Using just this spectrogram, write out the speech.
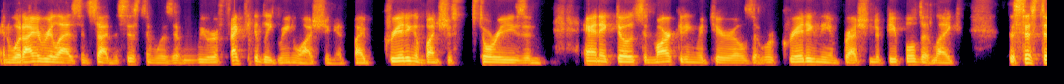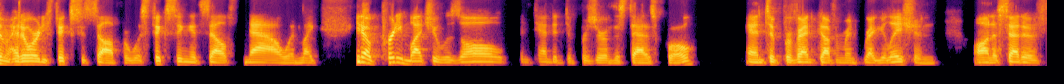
And what I realized inside the system was that we were effectively greenwashing it by creating a bunch of stories and anecdotes and marketing materials that were creating the impression to people that like the system had already fixed itself or was fixing itself now. And like, you know, pretty much it was all intended to preserve the status quo and to prevent government regulation on a set of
